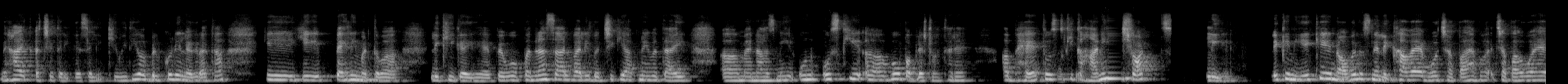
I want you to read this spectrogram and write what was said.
نہایت اچھے طریقے سے لکھی ہوئی تھی اور بالکل نہیں لگ رہا تھا کہ یہ پہلی مرتبہ لکھی گئی ہے۔ پھر وہ پندرہ سال والی بچی کی آپ نے بتائی میں نازمیر ان اس کی وہ پبلشڈ آتھر ہے۔ اب ہے تو اس کی کہانی شارٹ لی ہے۔ لیکن یہ کہ ناول اس نے لکھا ہوا ہے، وہ چھپا ہے چھپا ہوا ہے۔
